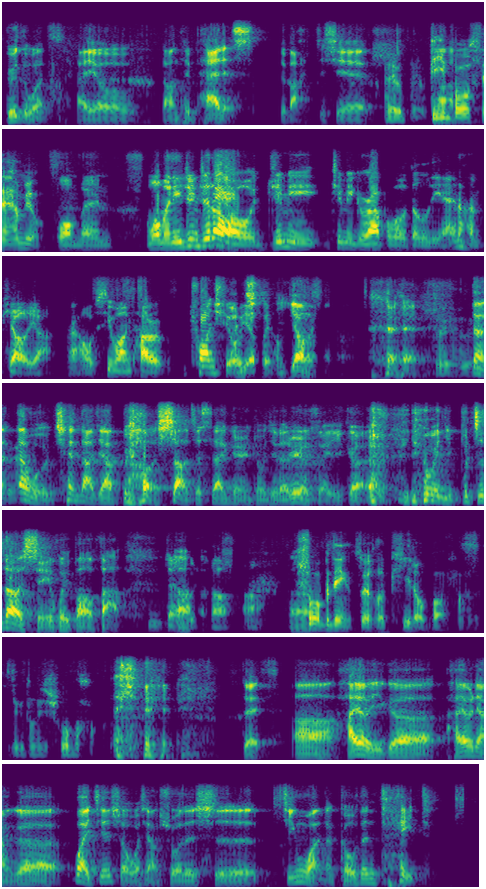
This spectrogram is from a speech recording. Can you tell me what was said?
Goodwin，还有 Dante Pettis，对吧？这些还有 Debo Samuel，我们我们已经知道 Jimmy Jimmy Garoppolo 的脸很漂亮，然后希望他传球也会很一样漂亮。嘿嘿。对对对，但但我劝大家不要上这三个人中间的任何一个，因为你不知道谁会爆发。嗯真的不知道啊。啊说不定最后 Keto 爆发了，这个东西说不好。对啊、还有一个，还有两个外接手，我想说的是今晚的 Golden Tate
